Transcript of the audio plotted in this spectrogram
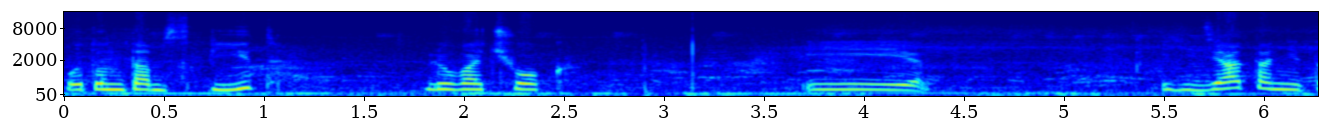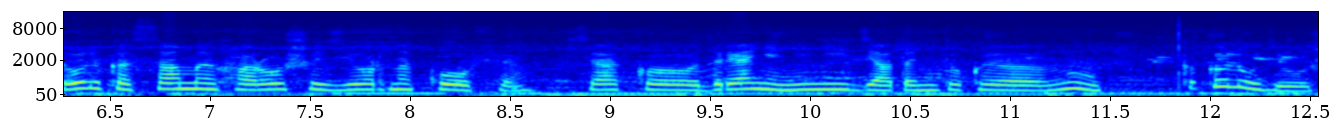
Вот он там спит, лювачок. И едят они только самые хорошие зерна кофе. Всякую дрянь они не едят, они только, ну, как и люди уж.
